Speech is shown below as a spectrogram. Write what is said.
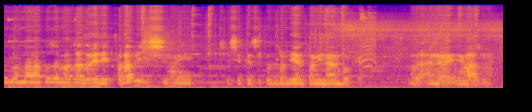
Wygląda na to, żeby od razu wiedzieć co robić, no i oczywiście pierwsze co zrobiłem to minąłem budkę. Dobra, anyway, nieważne.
